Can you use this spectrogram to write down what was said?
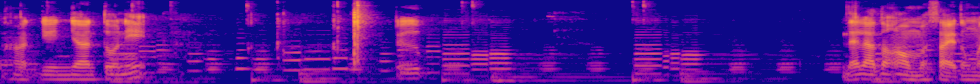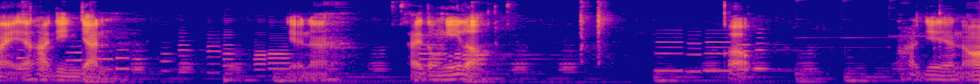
รหัสยืนยันตัวนี้ปึ๊บแล้วเราต้องเอามาใส่ตรงไหนรหัสยืนยัน เดี๋ยวนะ ใส่ตรงนี้เหรอ ก็รหัสยืนยัน อ๋อ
